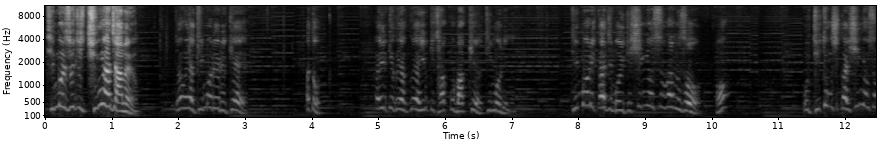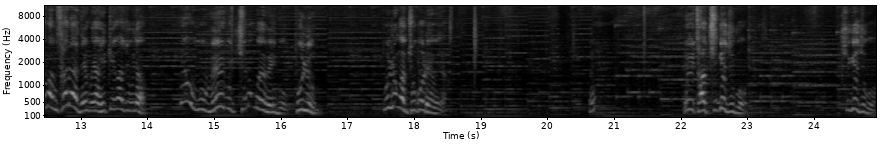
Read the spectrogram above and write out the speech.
뒷머리 솔직히 중요하지 않아요. 저 그냥 뒷머리를 이렇게 아또 그냥 이렇게 그냥 그냥 이렇게 잡고 막혀요 뒷머리는 뒷머리까지 뭐 이렇게 신경 써가면서 어? 뭐 뒤통수까지 신경 써가면서 살아야 돼 그냥 이렇게 해가지고 그냥 그냥 뭐 웨이브 주는 거예요 웨이브 볼륨 볼륨감 줘버려요 그냥 어? 여기 다 죽여주고 죽여주고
